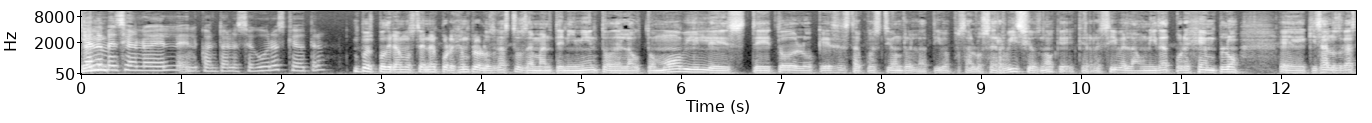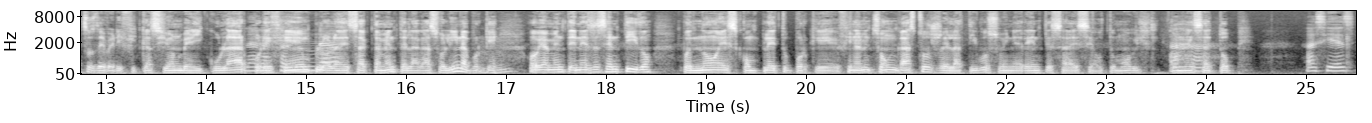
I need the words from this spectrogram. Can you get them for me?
Ya lo mencionó él en cuanto a los seguros, ¿qué otro? Pues podríamos tener, por ejemplo, los gastos de mantenimiento del automóvil, este, todo lo que es esta cuestión relativa pues, a los servicios ¿no? que, que recibe la unidad, por ejemplo, eh, quizá los gastos de verificación vehicular, La por gasolina. ejemplo, la, exactamente la gasolina, porque obviamente en ese sentido, pues no es completo porque finalmente son gastos relativos o inherentes a ese automóvil, con Ajá. ese tope. Así es,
